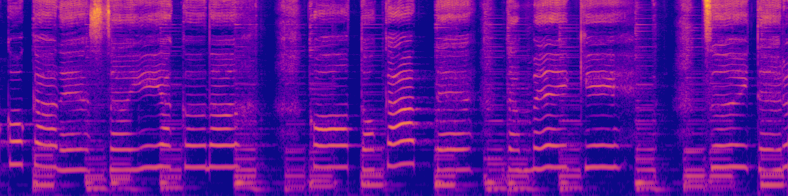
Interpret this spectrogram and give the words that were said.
どこかで最悪なことがあってため息ついてる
